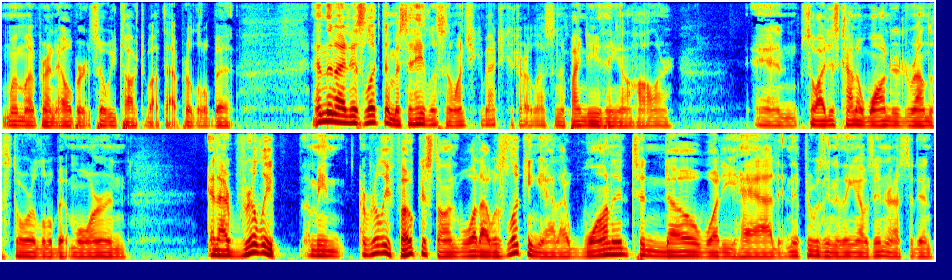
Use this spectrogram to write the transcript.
with my friend Albert, so we talked about that for a little bit. And then I just looked at him and said, Hey, listen, why don't you get back to guitar lesson? If I need anything, I'll holler. And so I just kind of wandered around the store a little bit more and and I really I mean, I really focused on what I was looking at. I wanted to know what he had and if there was anything I was interested in.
